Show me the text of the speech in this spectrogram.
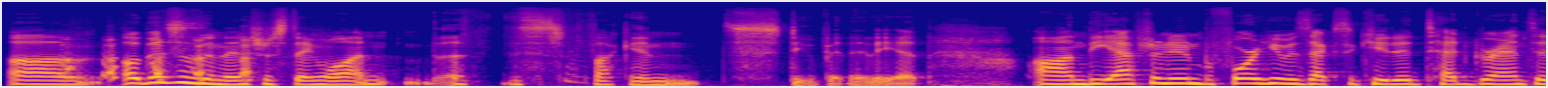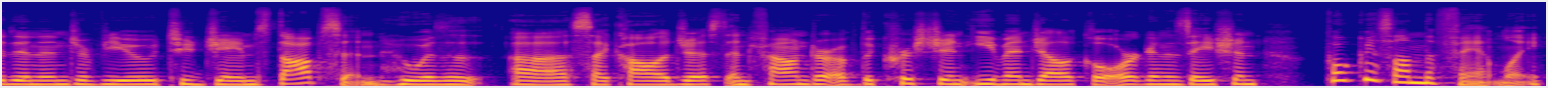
Um, oh, this is an interesting one. This fucking stupid idiot. On the afternoon before he was executed, Ted granted an interview to James Dobson, who was a, a psychologist and founder of the Christian evangelical organization Focus on the Family.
